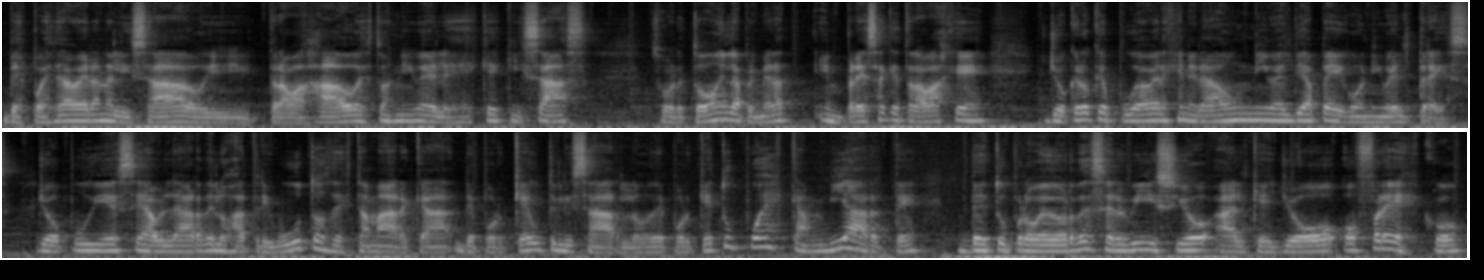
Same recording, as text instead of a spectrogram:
después de haber analizado y trabajado estos niveles es que quizás sobre todo en la primera empresa que trabajé, yo creo que pude haber generado un nivel de apego, nivel 3. Yo pudiese hablar de los atributos de esta marca, de por qué utilizarlo, de por qué tú puedes cambiarte de tu proveedor de servicio al que yo ofrezco.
